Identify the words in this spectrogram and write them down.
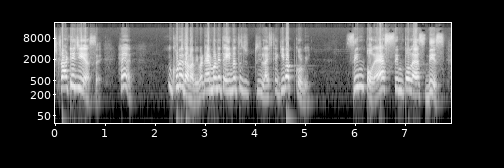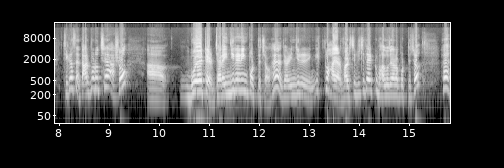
স্ট্র্যাটেজি আছে। হ্যাঁ ঘুরে দাঁড়াবি। বাট এর মানে তো এই না তো তুই লাইফ থেকে গিভ আপ করবি। Simple as simple as this ঠিক আছে? তারপর হচ্ছে আসো বুয়েটের, যারা ইঞ্জিনিয়ারিং পড়তে চাও। হ্যাঁ যারা ইঞ্জিনিয়ারিং একটু হায়ার ভার্সিটিতে একটু ভালো যারা পড়তে চাও। হ্যাঁ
